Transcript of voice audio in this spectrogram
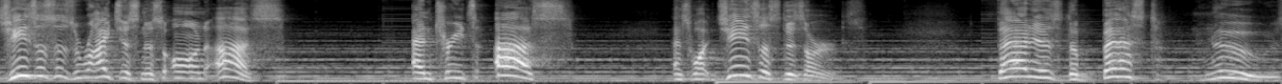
Jesus' righteousness on us and treats us as what Jesus deserves. That is the best news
